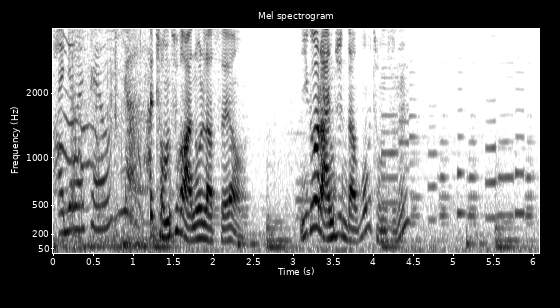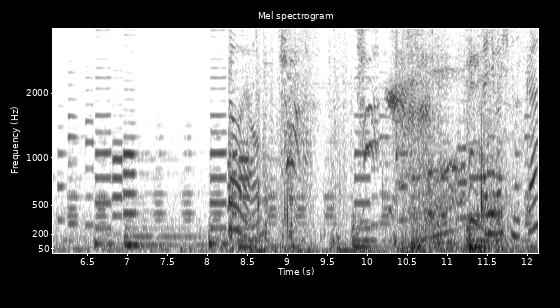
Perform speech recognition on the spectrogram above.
안녕하세요. 근데 점수가 안 올랐어요. 이걸 안 준다고 점수를? 떠요. 안녕하십니까?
